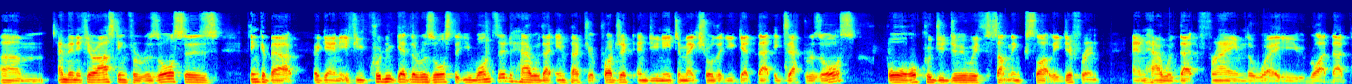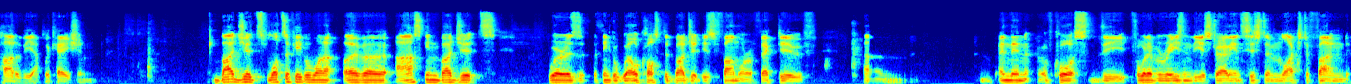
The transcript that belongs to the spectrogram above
Um, and then if you're asking for resources, think about again, if you couldn't get the resource that you wanted, how would that impact your project? And do you need to make sure that you get that exact resource? Or could you do with something slightly different? And how would that frame the way you write that part of the application? budgets. Lots of people want to over ask in budgets, whereas I think a well costed budget is far more effective. Um, and then, of course, the for whatever reason, the Australian system likes to fund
